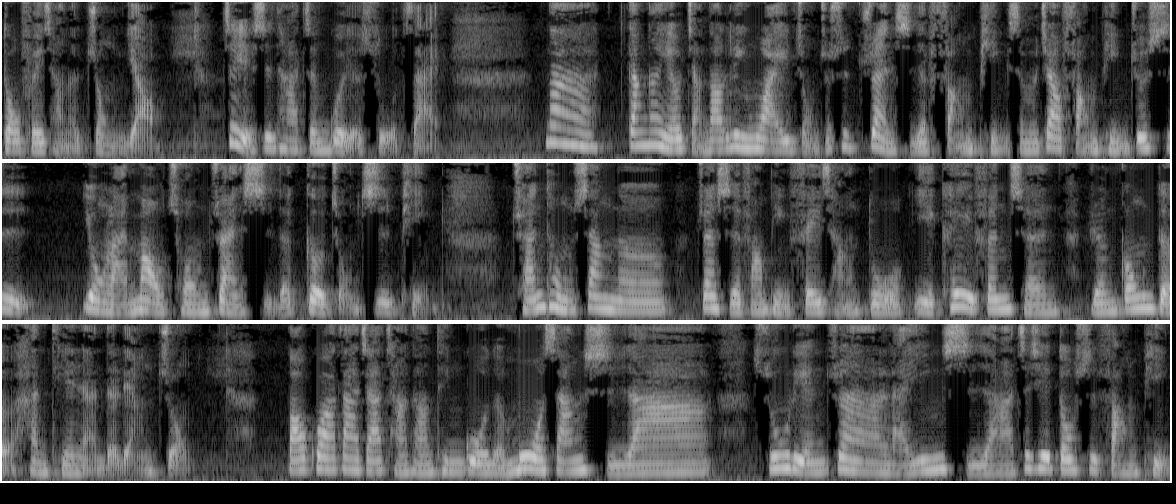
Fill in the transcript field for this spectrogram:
都非常的重要，这也是它珍贵的所在。那刚刚也有讲到另外一种，就是钻石的仿品。什么叫仿品？就是用来冒充钻石的各种制品。传统上呢，钻石的仿品非常多，也可以分成人工的和天然的两种。包括大家常常听过的莫桑石啊、苏联钻啊、莱茵石啊，这些都是仿品。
